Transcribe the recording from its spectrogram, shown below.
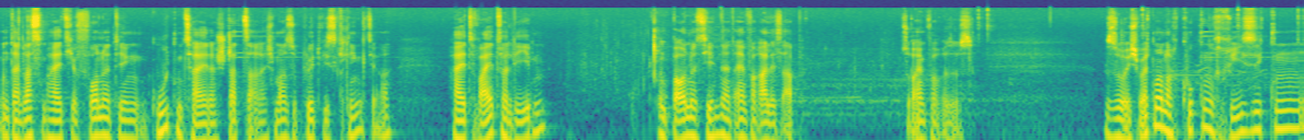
Und dann lassen wir halt hier vorne den guten Teil der Stadt, sage ich mal, so blöd wie es klingt, ja, halt weiterleben. Und bauen uns hier hinten halt einfach alles ab. So einfach ist es. So, ich wollte mal noch gucken. Risiken.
